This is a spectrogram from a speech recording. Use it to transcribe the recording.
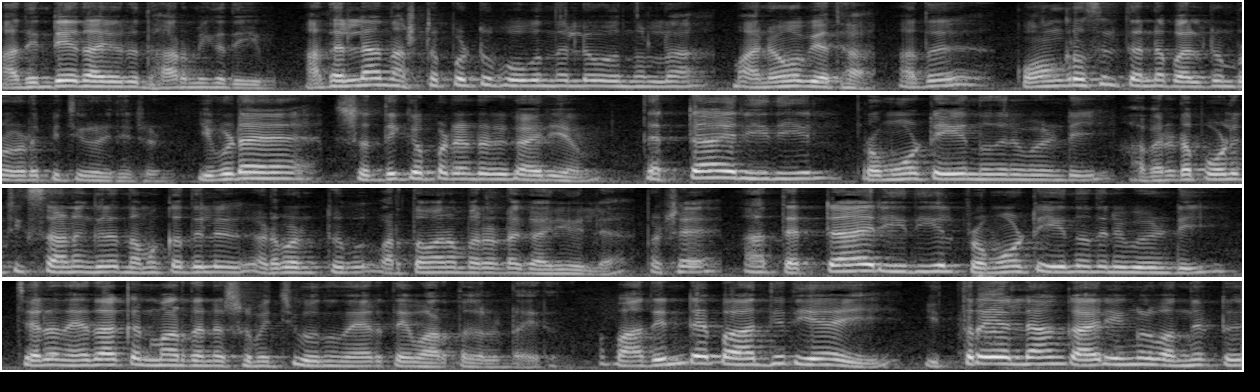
അതിന്റെതായ ഒരു ധാർമ്മികതയും അതെല്ലാം നഷ്ടപ്പെട്ടു പോകുന്നല്ലോ എന്നുള്ള മനോവ്യഥ അത് കോൺഗ്രസിൽ തന്നെ പലരും പ്രകടിപ്പിച്ചു കഴിഞ്ഞിട്ടുണ്ട്. ഇവിടെ ശ്രദ്ധിക്കപ്പെടേണ്ട ഒരു കാര്യം തെറ്റായ രീതിയിൽ പ്രൊമോട്ട് ചെയ്യുന്നതിന് വേണ്ടി അവരുടെ പോളിറ്റിക്സ് ആണെങ്കിലും നമുക്കതിൽ ഇടപെട്ട് വർത്തമാനം പറയേണ്ട കാര്യമില്ല. പക്ഷേ ആ തെറ്റായ രീതിയിൽ പ്രൊമോട്ട് ചെയ്യുന്നതിന് വേണ്ടി ചില നേതാക്കന്മാർ തന്നെ ശ്രമിച്ചു എന്ന് നേരത്തെ വാർത്തകളുണ്ടായിരുന്നു അപ്പോൾ അതിന്റെ ബാധ്യതയായി ഇത്രയെല്ലാം കാര്യങ്ങൾ വന്നിട്ട്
